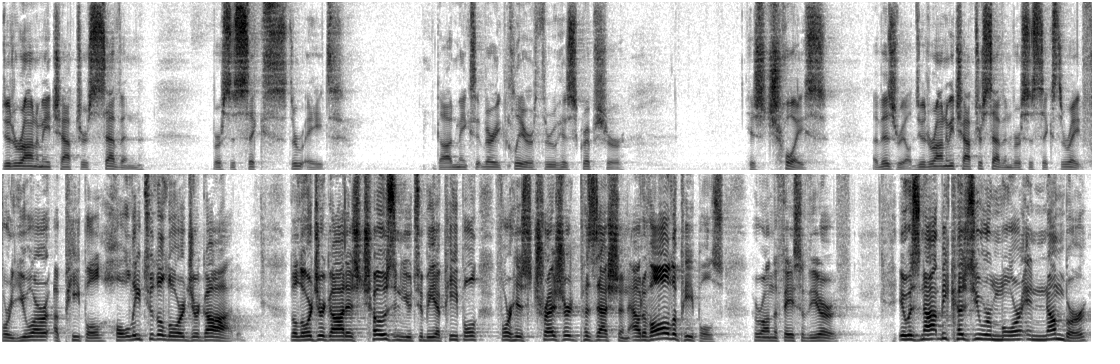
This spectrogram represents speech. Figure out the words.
Deuteronomy chapter 7, verses 6 through 8. God makes it very clear through his scripture his choice of Israel. Deuteronomy chapter 7, verses 6 through 8. For you are a people holy to the Lord your God. The Lord your God has chosen you to be a people for his treasured possession out of all the peoples who are on the face of the earth. It was not because you were more in number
